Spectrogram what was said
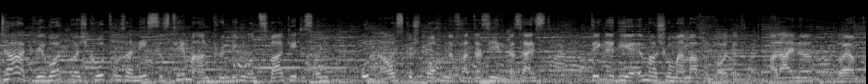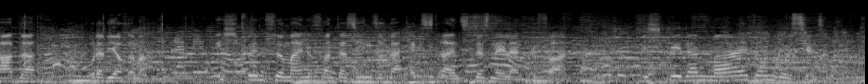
Tag, wir wollten euch kurz unser nächstes Thema ankündigen und zwar geht es um unausgesprochene Fantasien. Das heißt, Dinge, die ihr immer schon mal machen wolltet. Alleine, mit eurem Partner oder wie auch immer. Ich bin für meine Fantasien sogar extra ins Disneyland gefahren. Ich gehe dann mal Dornröschen suchen.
